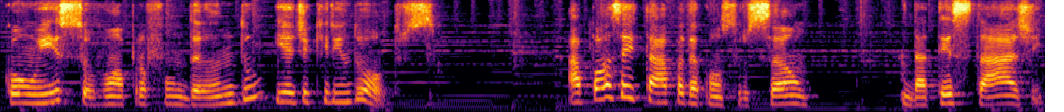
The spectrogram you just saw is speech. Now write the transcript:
Com isso, vão aprofundando e adquirindo outros. Após a etapa da construção, da testagem,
